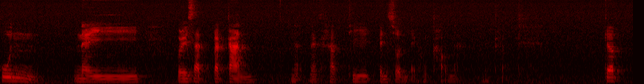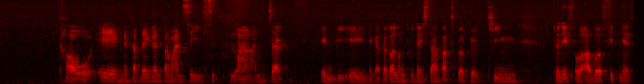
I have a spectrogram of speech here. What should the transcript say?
หุ้นในบริษัทประกันนะนะครับที่เป็นส่วนใหญ่ของเขานะนะครับก็เขาเองนะครับได้เงินประมาณ 40 ล้านจาก NBA นะครับแล้วก็ลงทุนใน Starbucks Burger King 24 Hour Fitness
